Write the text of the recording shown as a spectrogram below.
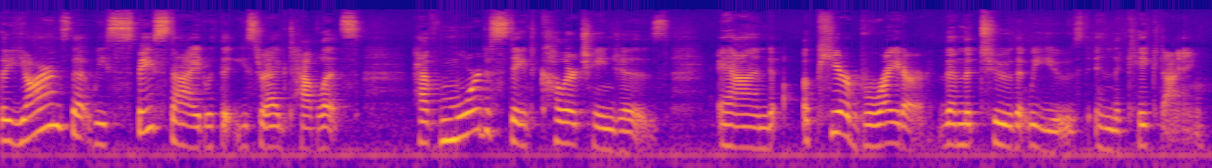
the yarns that we space dyed with the Easter egg tablets have more distinct color changes and appear brighter than the two that we used in the cake dyeing.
